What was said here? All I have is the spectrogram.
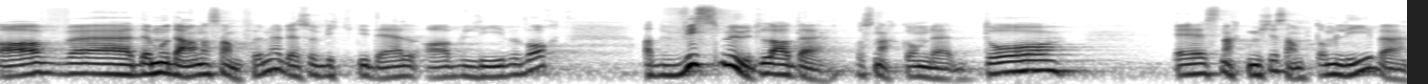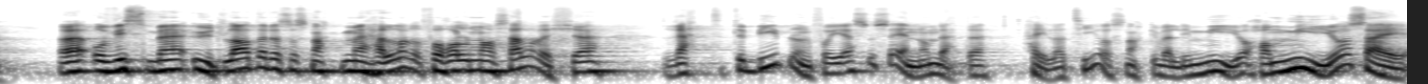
av eh, det moderne samfunnet, det er så viktig del av livet vårt, at hvis vi utelater å snakke om det, da eh, snakker vi ikke sant om livet. Eh, og hvis vi utelater det, så vi heller, forholder vi oss heller ikke rett til Bibelen, for Jesus er innom dette hele tida og snakker veldig mye og har mye å si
